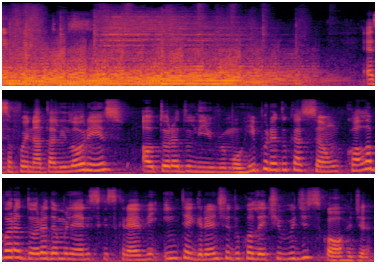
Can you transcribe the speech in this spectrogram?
entre Essa foi Nathalie Lourenço, autora do livro Morri por Educação, colaboradora da Mulheres que Escrevem e integrante do coletivo Discórdia.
